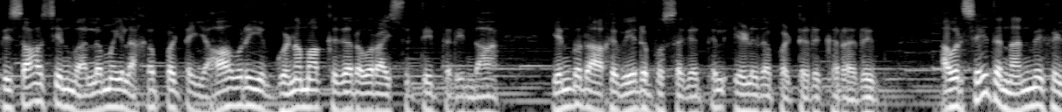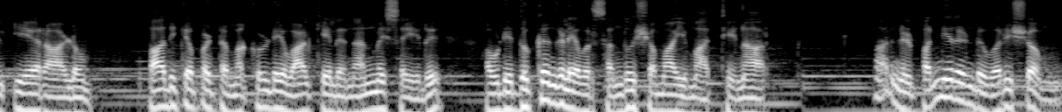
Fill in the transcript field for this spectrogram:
பிசாசின் வல்லமையில் அகப்பட்ட யாவரையும் குணமாக்குகிறவராய் சுற்றி தெரிந்தார் என்பதாக வேத புஸ்தகத்தில் எழுதப்பட்டிருக்கிறது. அவர் செய்த நன்மைகள் ஏராளம். பாதிக்கப்பட்ட மக்களுடைய வாழ்க்கையில் நன்மை செய்து அவருடைய துக்கங்களை அவர் சந்தோஷமாய் மாற்றினார். பாருங்கள் பன்னிரண்டு வருஷம்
